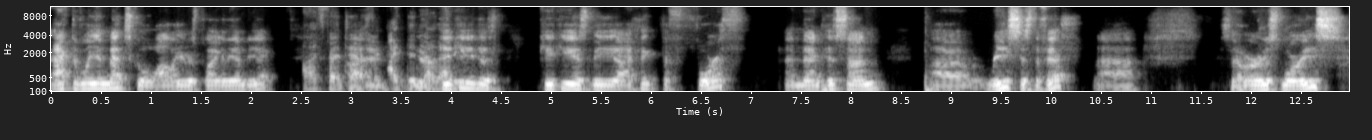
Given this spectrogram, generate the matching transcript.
actively in med school while he was playing in the NBA. Oh, that's fantastic. And, I didn't know, know, that. Kiki is, Kiki is the I think the fourth, and then his son uh, Reese is the fifth. Uh, so Ernest Maurice.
